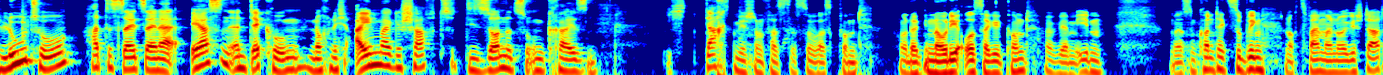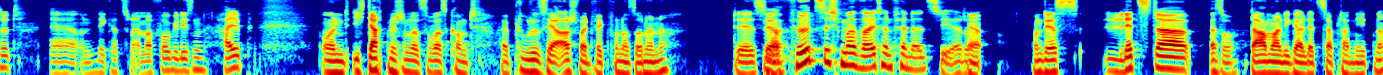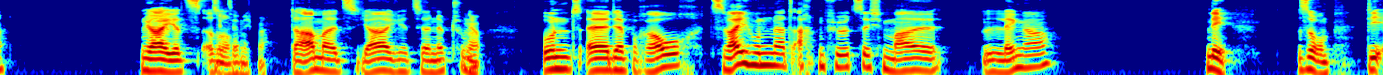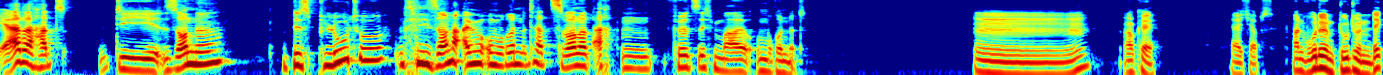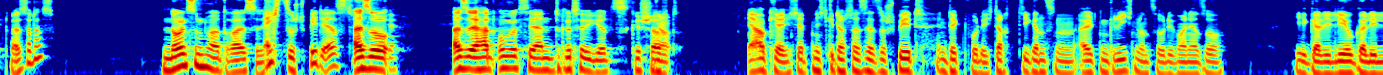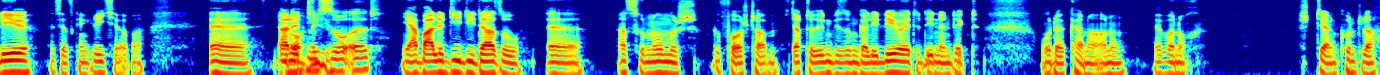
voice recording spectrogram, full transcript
Pluto hat es seit seiner ersten Entdeckung noch nicht einmal geschafft, die Sonne zu umkreisen. Ich dachte mir schon fast, dass sowas kommt. Oder genau die Aussage kommt. Weil wir haben eben, um das in Kontext zu bringen, noch zweimal neu gestartet. Äh, und Nick hat es schon einmal vorgelesen, halb. Und ich dachte mir schon, dass sowas kommt. Weil Pluto ist ja arschweit weg von der Sonne, ne? Der ist ja. Ja, 40 mal weiter entfernt als die Erde. Ja. Und der ist letzter, also damaliger letzter Planet, ne? Ja, jetzt, also Jetzt ja nicht mehr. damals ja, jetzt ja Neptun. Ja. Und äh, der braucht 248 mal länger. Nee, so rum. Die Erde hat die Sonne, bis Pluto die Sonne einmal umrundet hat, 248 mal umrundet. Mhm. Okay. Ja, ich hab's. Wann wurde denn Pluto entdeckt? Weißt du das? 1930. Echt so spät erst? Also, Okay. also er hat ungefähr ein Drittel jetzt geschafft. Ja, okay. Ich hätte nicht gedacht, dass er so spät entdeckt wurde. Ich dachte, die ganzen alten Griechen und so, die waren ja so. Hier Galileo Galilei, ist jetzt kein Grieche, aber. Äh, alle auch die, nicht so alt. Ja, aber alle die, die da so äh, astronomisch geforscht haben. Ich dachte, irgendwie so ein Galileo hätte den entdeckt. Oder keine Ahnung. Wer war noch? Sternkundler.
